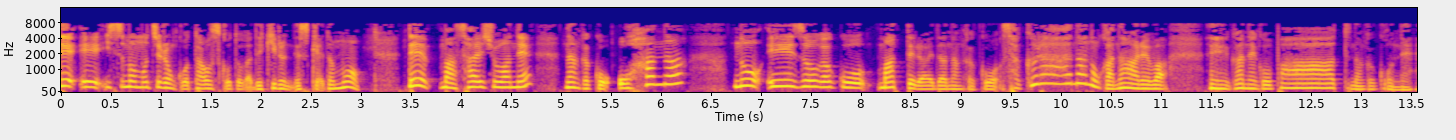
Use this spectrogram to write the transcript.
で、えー、椅子ももちろんこう倒すことができるんですけれども、で、まあ最初はね、なんかこう、お花の映像がこう、待ってる間、なんかこう、桜なのかなあれは。えー、がね、こう、パーってなんかこうね、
